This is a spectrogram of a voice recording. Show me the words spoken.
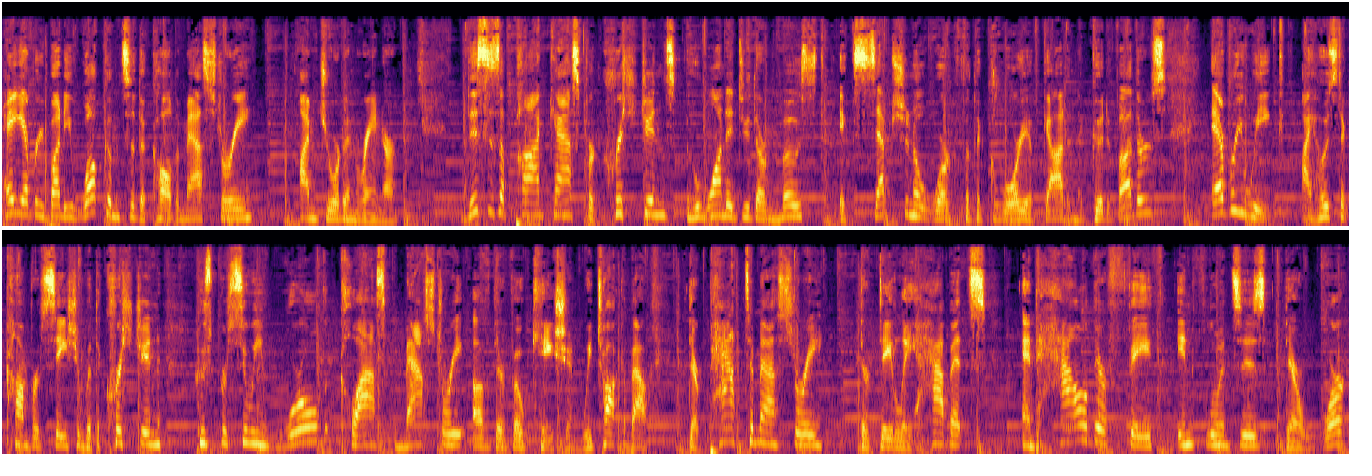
Hey, everybody, welcome to the Call to Mastery. I'm Jordan Raynor. This is a podcast for Christians who want to do their most exceptional work for the glory of God and the good of others. Every week, I host a conversation with a Christian who's pursuing world class mastery of their vocation. We talk about their path to mastery, their daily habits, and how their faith influences their work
